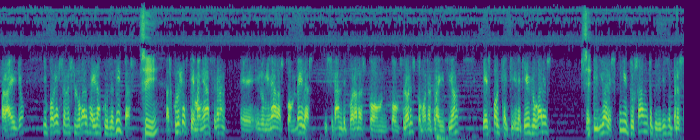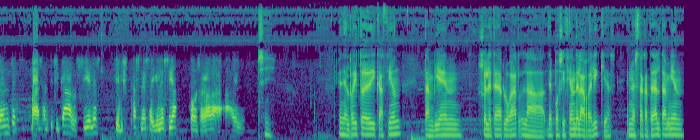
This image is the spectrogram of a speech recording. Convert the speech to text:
para ello y por eso en esos lugares hay unas crucecitas. Sí. Las cruces que mañana serán eh, iluminadas con velas y serán decoradas con, flores, como es la tradición, es porque aquí, en aquellos lugares se pidió al Espíritu Santo que se hiciese presente para santificar a los fieles que visitasen esa iglesia consagrada a Él. Sí. En el rito de dedicación también suele tener lugar la deposición de las reliquias. En nuestra catedral también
